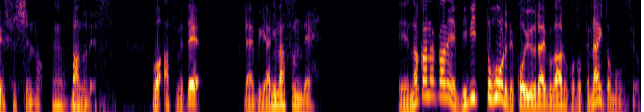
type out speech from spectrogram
媛出身のうんバンドです。を集めて、ライブやりますんで。えーなかなかね、ビビットホールでこういうライブがあることってないと思うんですよ。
